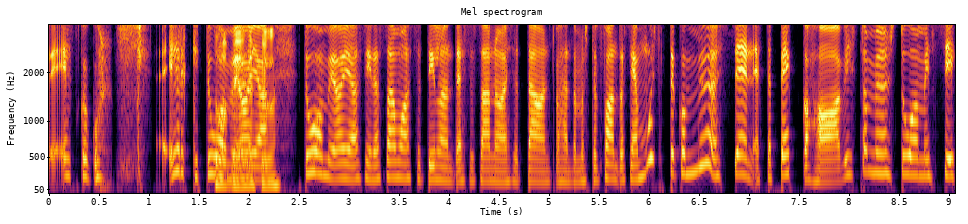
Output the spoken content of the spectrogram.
Esko kun Erkki Tuomioja, kyllä. Tuomioja siinä samassa tilanteessa sanoi, että tämä on vähän tämmöistä fantasiaa. Muistatteko myös sen, että Pekka Haavisto myös tuomitsi,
